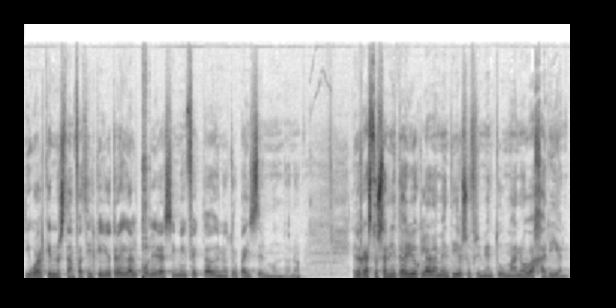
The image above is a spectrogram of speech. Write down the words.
igual que no es tan fácil que yo traiga el cólera si me he infectado en otro país del mundo. ¿no? El gasto sanitario claramente y el sufrimiento humano bajarían.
